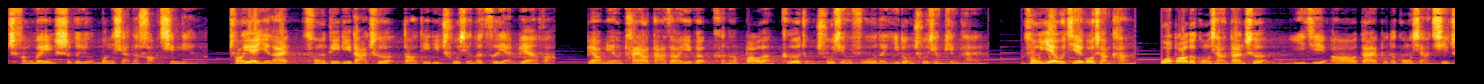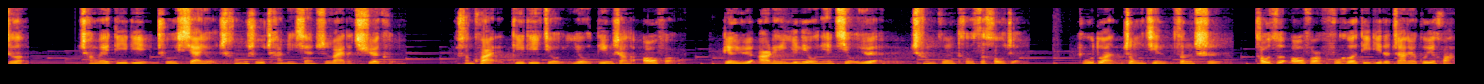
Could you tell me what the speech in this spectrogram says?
程维是个有梦想的好青年。创业以来，从滴滴打车到滴滴出行的字眼变化，表明他要打造一个可能包揽各种出行服务的移动出行平台。从业务结构上看，火爆的共享单车以及嗷嗷待哺的共享汽车。成为滴滴除现有成熟产品线之外的缺口。很快，滴滴就又盯上了 offer，并于二零一六年九月成功投资后者，不断重金增持。投资 offer 符合滴滴的战略规划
